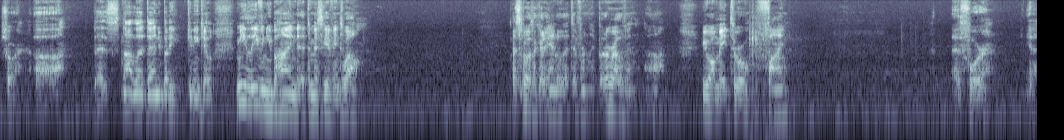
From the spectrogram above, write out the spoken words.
sure. Uh, has not led to anybody getting killed. Me leaving you behind at the misgivings. Well, I suppose I could have handled that differently, but irrelevant. Uh, you all made through fine. As for, yeah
